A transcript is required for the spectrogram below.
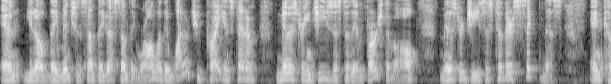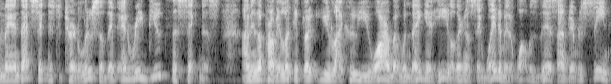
and you know they mention something they got something wrong with them why don't you pray instead of ministering jesus to them first of all minister jesus to their sickness and command that sickness to turn loose of them and rebuke the sickness. I mean, they'll probably look at you like who you are, but when they get healed, they're going to say, wait a minute, what was this? I've never seen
